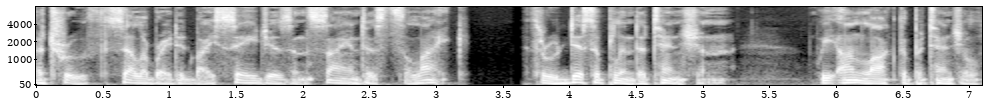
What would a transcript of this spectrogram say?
a truth celebrated by sages and scientists alike. Through disciplined attention, we unlock the potential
